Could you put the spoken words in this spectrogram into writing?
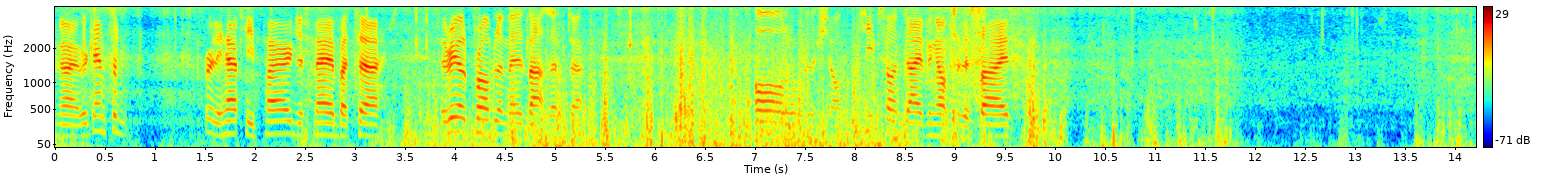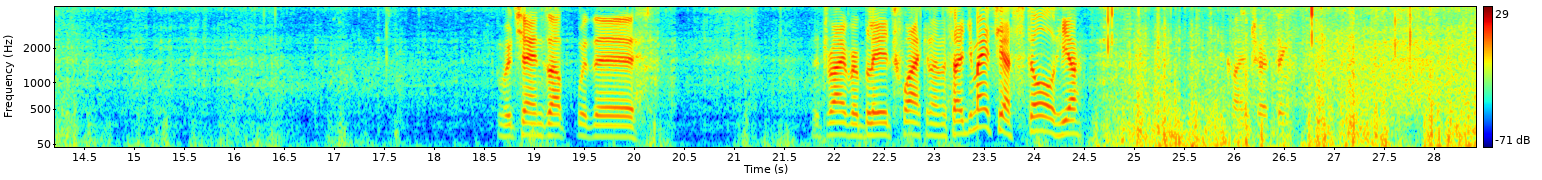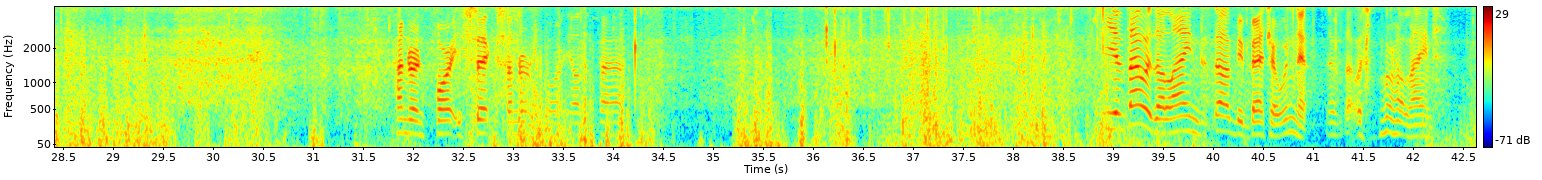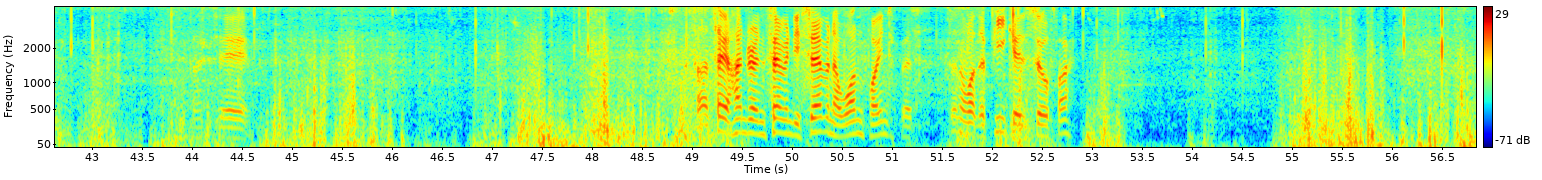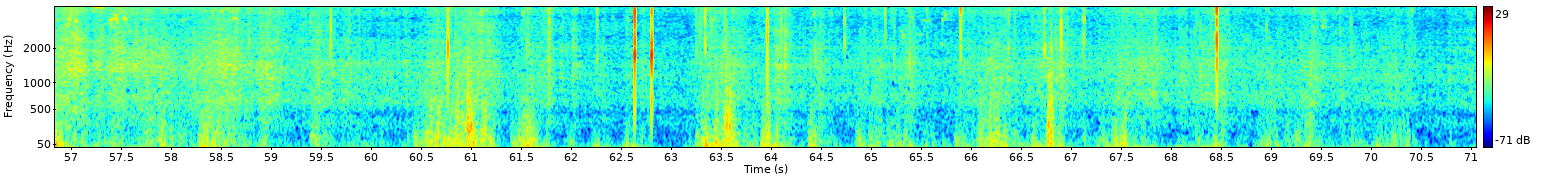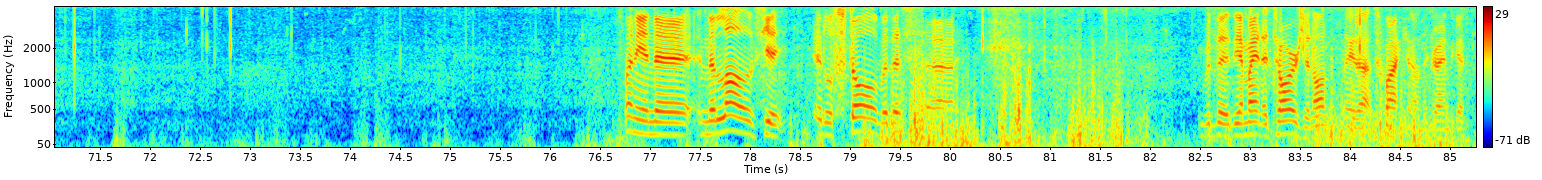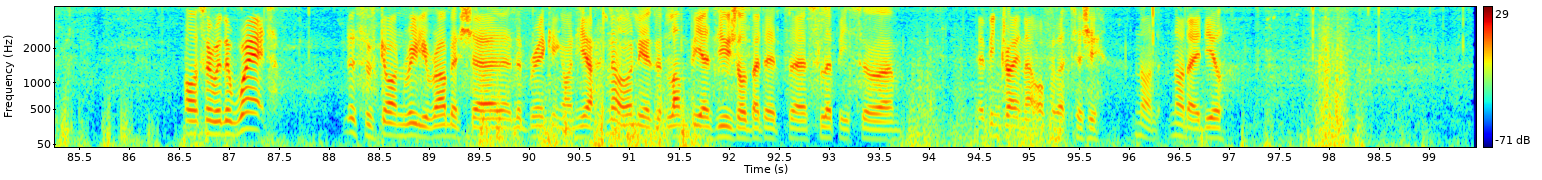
Alright, we're getting some fairly hefty power just now, but uh, the real problem is that lifter all over the shop. Keeps on diving off to the side. Which ends up with the the driver blades whacking on the side. You might see a stall here. Would be quite interesting. Hundred and forty-six, hundred and forty on the path. See, if that was aligned, that would be better, wouldn't it? If that was more aligned. But uh, so I'd say 177 at one point, but don't know what the peak is so far. It's funny in the in the lulls you it'll stall with this uh, with the, the amount of torsion on. Maybe that's whacking on the ground again. Also with the wet, this has gone really rubbish, uh, the braking on here. Not only is it lumpy as usual, but it's uh, slippy, so um, I've been drying that off with a tissue. Not, not ideal.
